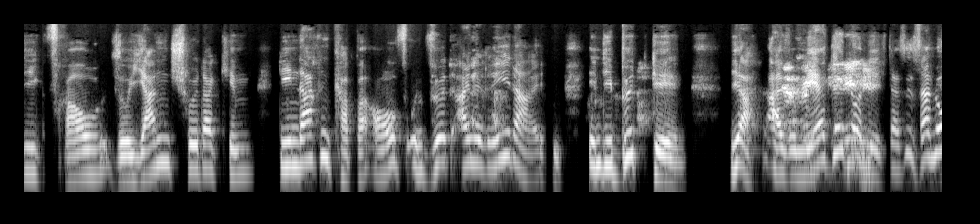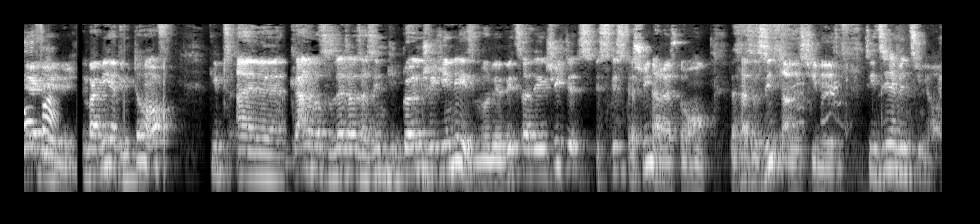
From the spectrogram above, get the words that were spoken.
die Frau Sojan Schröder-Kim die Narrenkappe auf und wird eine Rede halten, in die Bütt gehen. Ja, also mehr geht doch nicht. Das ist Hannover. Bei mir im Dorf gibt es eine Karnevalsgesellschaft, das sind die böllnische Chinesen. Und der Witz an der Geschichte ist, es ist das China-Restaurant. Das heißt, es sind alles Chinesen. Sieht sehr winzig aus.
